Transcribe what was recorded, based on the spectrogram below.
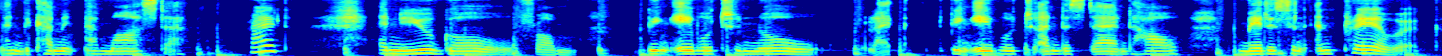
and becoming a master, right? And you go from being able to know, like being able to understand how medicine and prayer work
